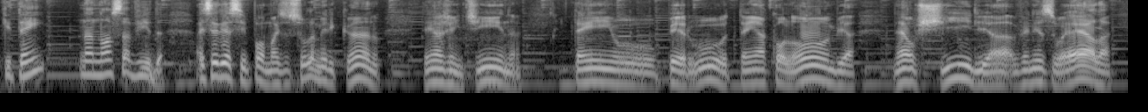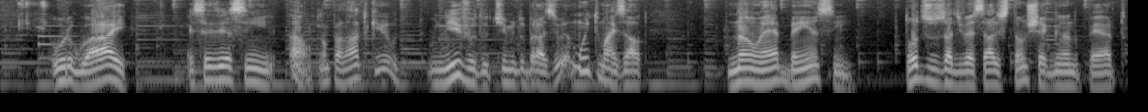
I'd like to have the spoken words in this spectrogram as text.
que tem na nossa vida. Aí seria assim, pô, mas o sul-americano tem a Argentina, tem o Peru, tem a Colômbia, né, o Chile, a Venezuela, o Uruguai. Aí seria assim, ah, um campeonato que o, o nível do time do Brasil é muito mais alto. Não é bem assim. Todos os adversários estão chegando perto.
